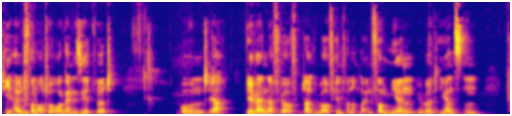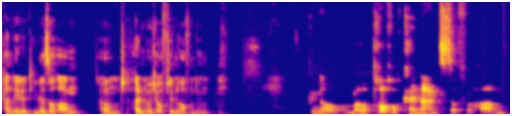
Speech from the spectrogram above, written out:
die halt von mhm. Otto organisiert wird. Und ja, wir werden dafür auf, darüber auf jeden Fall nochmal informieren, über die ganzen Kanäle, die wir so haben und halten euch auf dem Laufenden. Genau. Und man braucht auch keine Angst davor haben.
